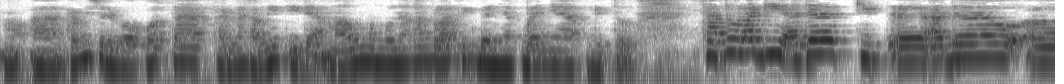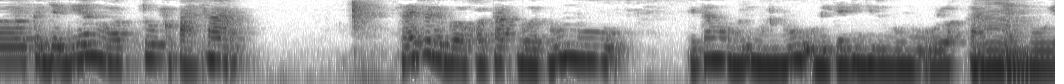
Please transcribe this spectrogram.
uh, kami sudah bawa kotak karena kami tidak mau menggunakan plastik banyak-banyak gitu." Satu lagi ada kit- eh, ada eh, kejadian waktu ke pasar saya sudah bawa kotak buat bumbu kita mau beli bumbu udah jadi gitu bumbu ulek kan bumbu yang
